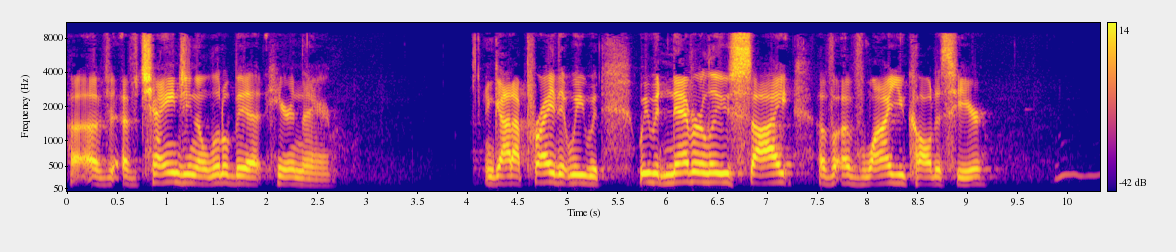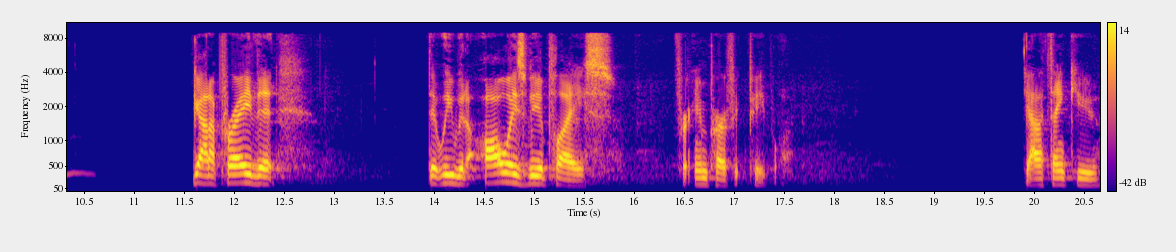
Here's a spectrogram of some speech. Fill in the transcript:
of, of changing a little bit here and there. And God, I pray that we would, we would never lose sight of, of why you called us here. God, I pray that, that we would always be a place for imperfect people. God, I thank you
